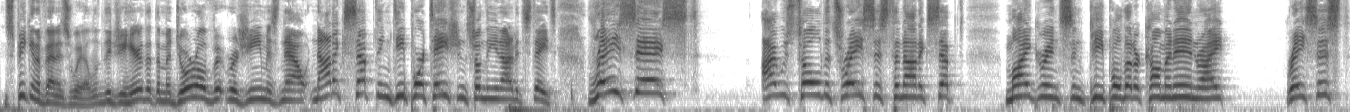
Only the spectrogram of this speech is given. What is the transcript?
And speaking of Venezuela, did you hear that the Maduro regime is now not accepting deportations from the United States? Racist! I was told it's racist to not accept migrants and people that are coming in, right? Racist?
